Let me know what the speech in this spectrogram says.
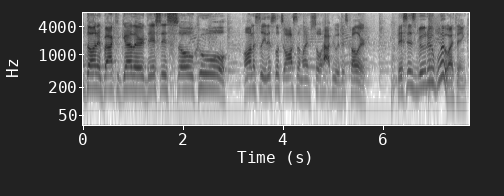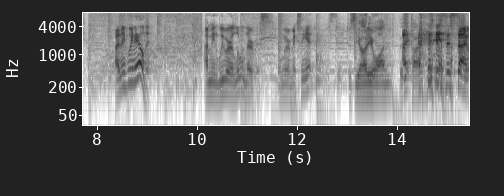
All done and back together. This is so cool. Honestly, this looks awesome. I'm so happy with this color. This is Voodoo Blue, I think. I think we nailed it. I mean, we were a little nervous when we were mixing it. Is the audio on this I- time? it's this time.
